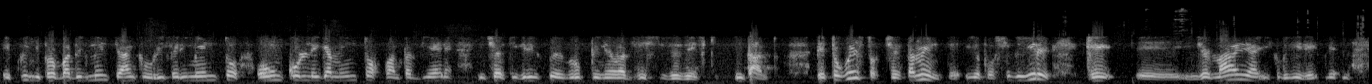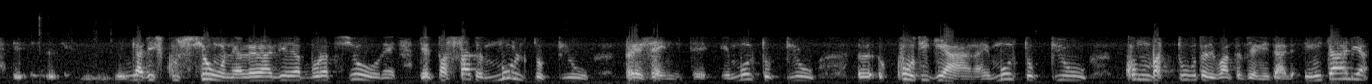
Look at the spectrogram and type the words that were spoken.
e quindi probabilmente anche un riferimento o un collegamento a quanto avviene in certi gruppi neonazisti tedeschi. Intanto, detto questo, certamente io posso dire che eh, in Germania dire, la discussione, la rielaborazione del passato è molto più presente, è molto più eh, quotidiana, è molto più combattuta di quanto avviene in Italia. In Italia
